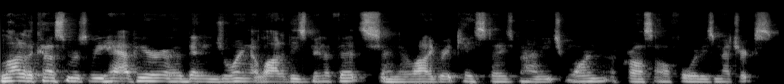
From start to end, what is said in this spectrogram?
A lot of the customers we have here have been enjoying a lot of these benefits, and there are a lot of great case studies behind each one across all four of these metrics.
